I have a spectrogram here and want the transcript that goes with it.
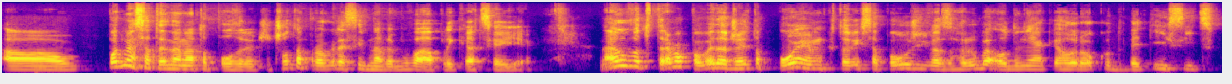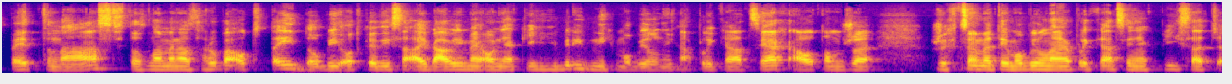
Uh, Poďme sa teda na to pozrieť, čo tá progresívna webová aplikácia je. Na úvod treba povedať, že je to pojem, ktorý sa používa zhruba od nejakého roku 2015, to znamená zhruba od tej doby, odkedy sa aj bavíme o nejakých hybridných mobilných aplikáciách a o tom, že, že chceme tie mobilné aplikácie nejak písať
